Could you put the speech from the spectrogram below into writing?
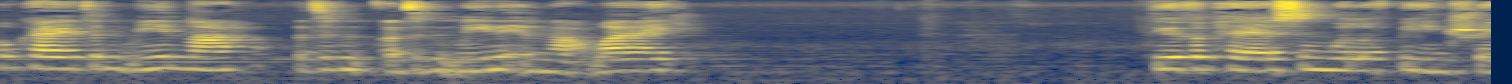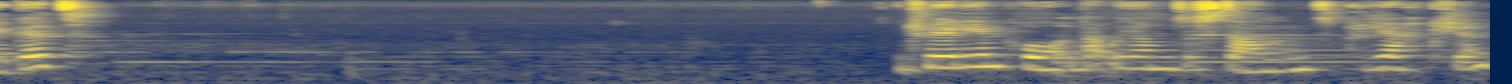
okay, I didn't mean that. I didn't I didn't mean it in that way. The other person will have been triggered. It's really important that we understand projection.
